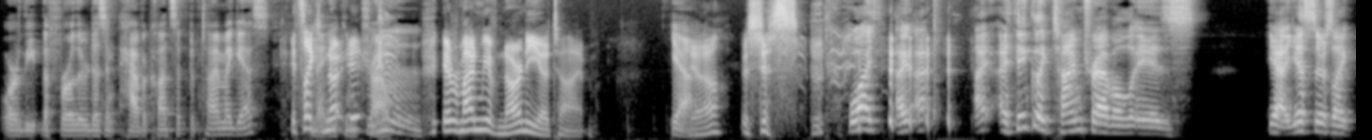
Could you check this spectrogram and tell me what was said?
or the the further doesn't have a concept of time, I guess. It's like that no, you it, travel. it reminded me of Narnia time. Yeah. You know, it's just well, I, I, I, I, I think like time travel is, yeah, yes, there's like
